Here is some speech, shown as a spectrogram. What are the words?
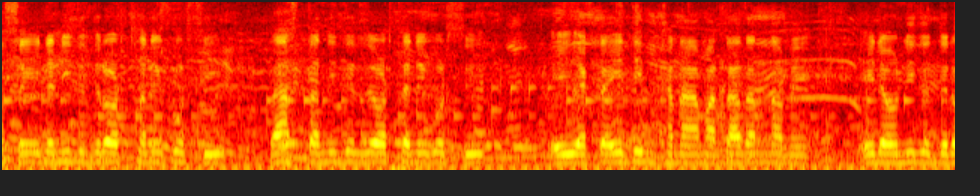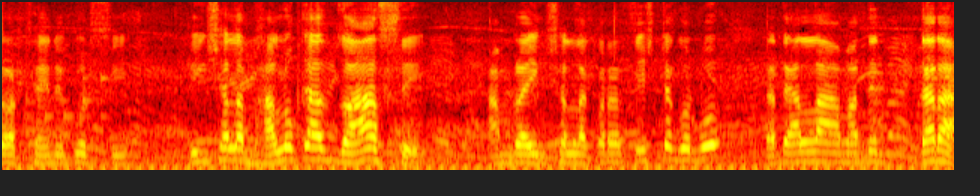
আছে এটা নিজেদের অর্থায়নে করছি রাস্তা নিজেদের অর্থায়নে করছি এই একটা এতিমখানা আমার দাদার নামে এটাও নিজেদের অর্থায়নে করছি। তো ইনশাল্লাহ ভালো কাজ যা আছে আমরা ইনশাল্লাহ করার চেষ্টা করব তাতে আল্লাহ আমাদের দ্বারা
